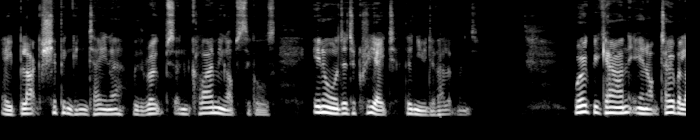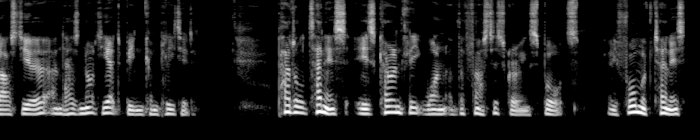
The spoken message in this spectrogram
a black shipping container with ropes and climbing obstacles, in order to create the new development. Work began in October last year and has not yet been completed. Paddle tennis is currently one of the fastest growing sports. A form of tennis,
